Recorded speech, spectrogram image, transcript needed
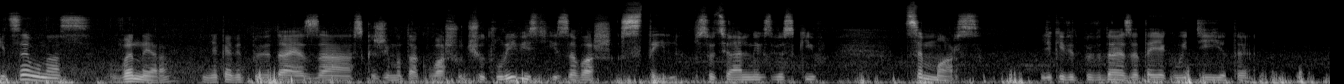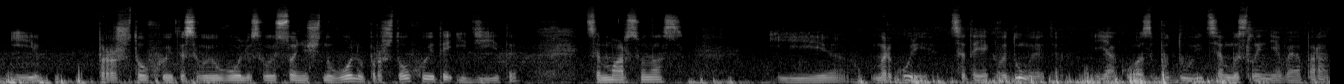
І це у нас Венера, яка відповідає за, скажімо так, вашу чутливість і за ваш стиль соціальних зв'язків. Це Марс, який відповідає за те, як ви дієте і проштовхуєте свою волю, свою сонячну волю, проштовхуєте і дієте. Це Марс у нас. І Меркурій це те, як ви думаєте, як у вас будується мисленнєвий апарат.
